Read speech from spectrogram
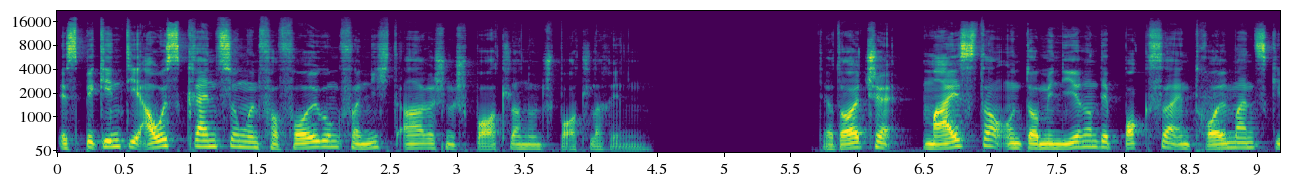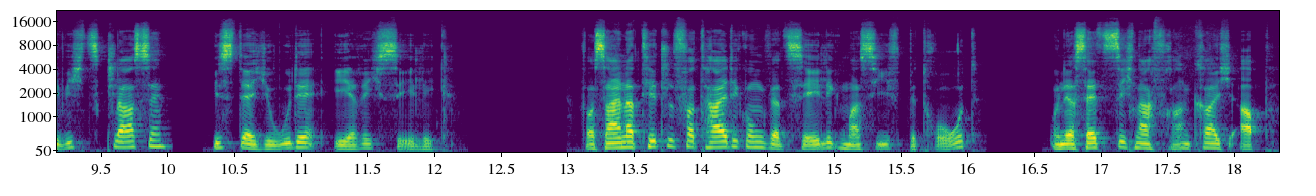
Es beginnt die Ausgrenzung und Verfolgung von nicht-arischen Sportlern und Sportlerinnen. Der deutsche Meister und dominierende Boxer in Trollmanns Gewichtsklasse ist der Jude Erich Selig. Vor seiner Titelverteidigung wird Selig massiv bedroht und er setzt sich nach Frankreich ab.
